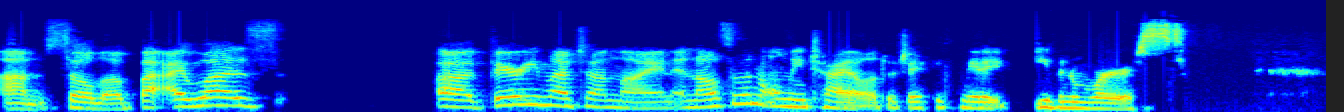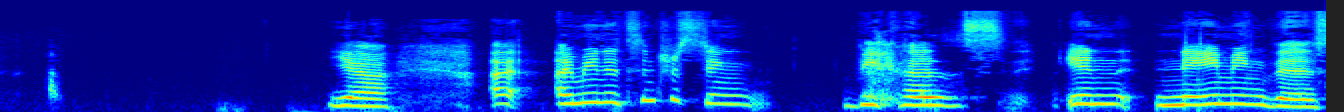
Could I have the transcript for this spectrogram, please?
um, solo. But I was uh, very much online and also an only child, which I think made it even worse. Yeah, I, I mean it's interesting because in naming this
